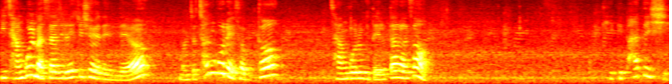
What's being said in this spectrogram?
이 장골 마사지를 해주셔야 되는데요. 먼저 천골에서부터 장골을 그대로 따라서 깊이 파듯이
